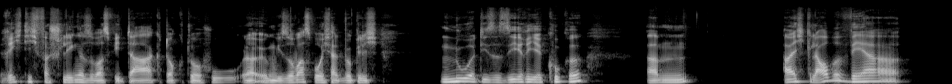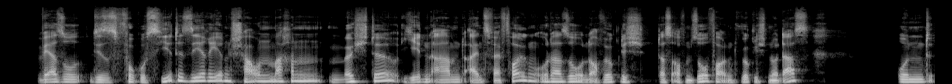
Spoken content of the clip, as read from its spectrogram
richtig verschlinge, sowas wie Dark, Doctor Who oder irgendwie sowas, wo ich halt wirklich nur diese Serie gucke. Ähm, aber ich glaube, wer wer so dieses fokussierte Serien schauen machen möchte, jeden Abend ein, zwei Folgen oder so und auch wirklich das auf dem Sofa und wirklich nur das und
